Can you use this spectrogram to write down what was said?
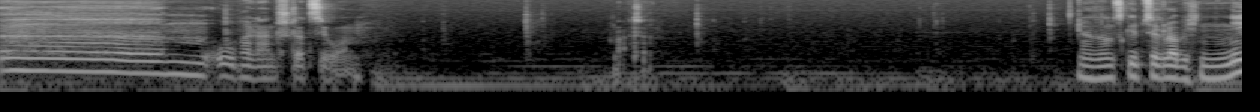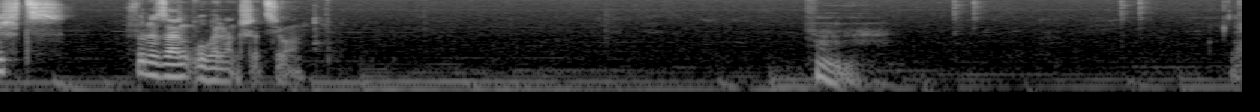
Ähm, Oberlandstation. Warte. Ja, sonst gibt es ja, glaube ich, nichts. Ich würde sagen Oberlandstation. Hm. Ja,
